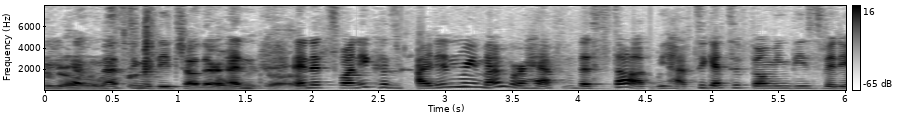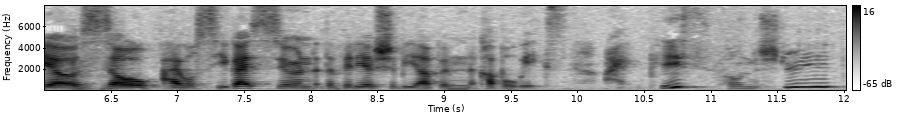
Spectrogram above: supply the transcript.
we kept messing with each other. Oh and and it's funny because I didn't remember half of the stuff. We have to get to filming these videos, Mm-hmm. so I will see you guys soon. The video should be up in a couple weeks. All right, peace on the streets.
